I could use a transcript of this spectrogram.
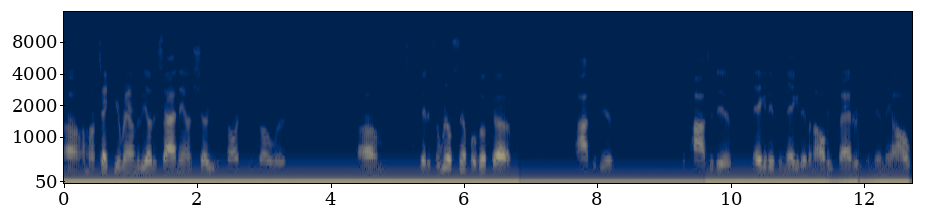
Uh, I'm going to take you around to the other side now and show you the charge controller. Um, I said it's a real simple hookup, positive to positive, negative to negative, and all these batteries, and then they all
